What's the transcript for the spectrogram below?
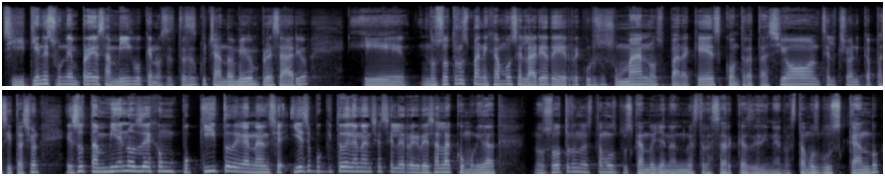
si tienes una empresa, amigo, que nos estás escuchando, amigo empresario, eh, nosotros manejamos el área de recursos humanos, para qué es contratación, selección y capacitación. Eso también nos deja un poquito de ganancia y ese poquito de ganancia se le regresa a la comunidad. Nosotros no estamos buscando llenar nuestras arcas de dinero, estamos buscando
